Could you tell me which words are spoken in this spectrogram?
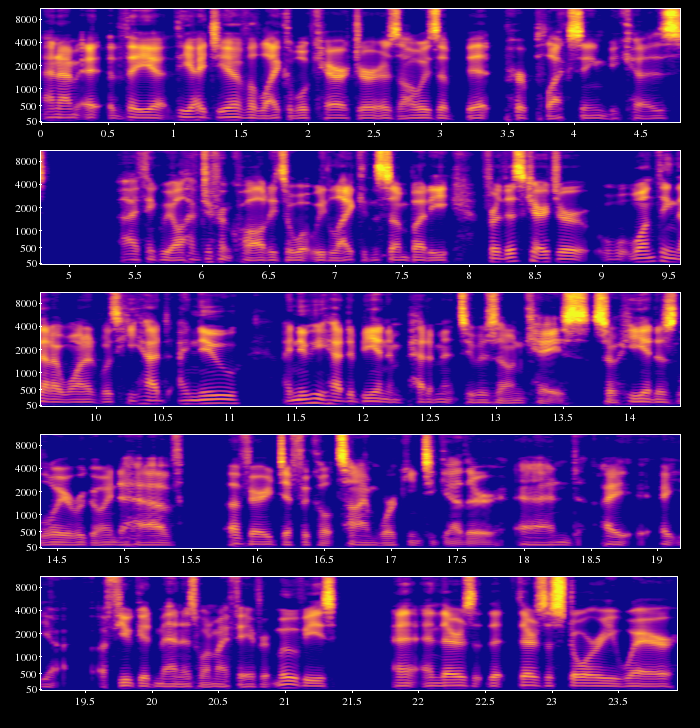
And I'm eh, the the idea of a likable character is always a bit perplexing because I think we all have different qualities of what we like in somebody. For this character, one thing that I wanted was he had I knew I knew he had to be an impediment to his own case. So he and his lawyer were going to have a very difficult time working together. And I, I yeah, A Few Good Men is one of my favorite movies. And, and there's there's a story where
